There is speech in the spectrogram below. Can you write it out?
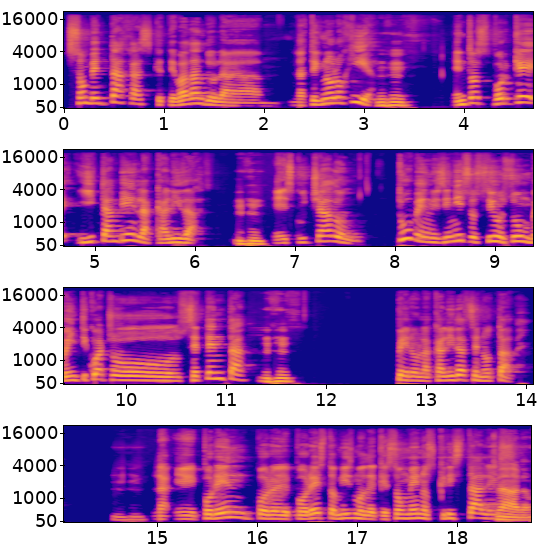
son ventajas que te va dando la, la tecnología. ujú, Entonces, ¿por qué? Y también la calidad. ujú, He escuchado, tuve en mis inicios sí un Zoom 2470, ujú, pero la calidad se notaba. La- eh, por, en- por, eh, por esto mismo de que son menos cristales, Claro.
